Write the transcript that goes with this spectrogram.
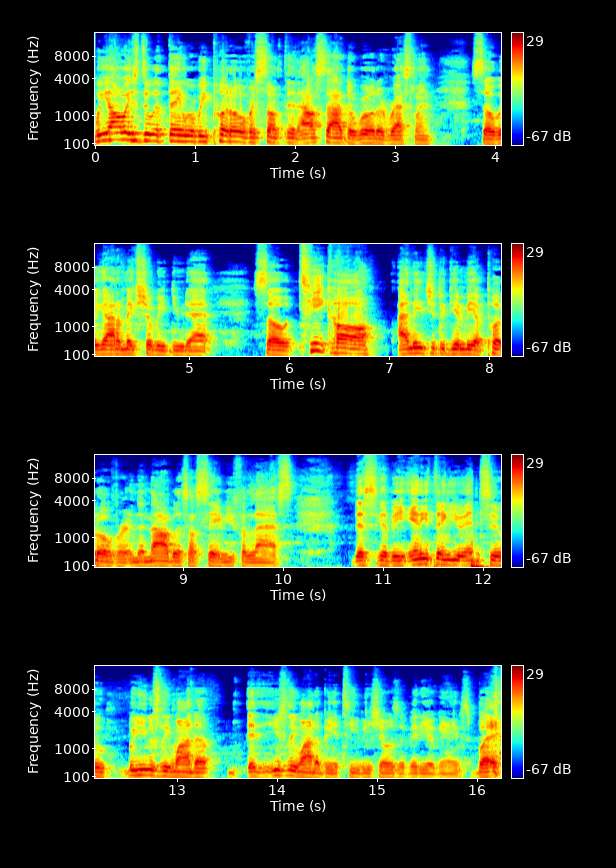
we always do a thing where we put over something outside the world of wrestling. So we got to make sure we do that. So Teak Hall, I need you to give me a put over, and the novelist I'll save you for last. This could be anything you into. We usually wind up it usually wind up being TV shows or video games, but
